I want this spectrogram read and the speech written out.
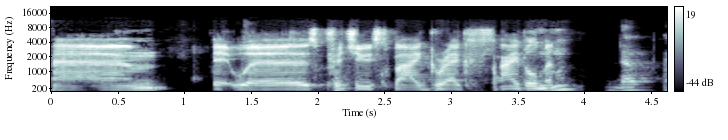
Um, it was produced by Greg Fidelman. Nope.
